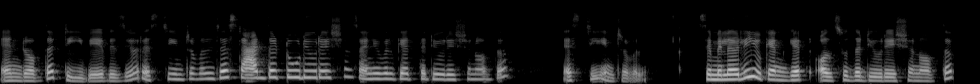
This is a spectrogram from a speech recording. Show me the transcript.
end of the T wave is your ST interval. Just add the two durations and you will get the duration of the ST interval. Similarly, you can get also the duration of the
